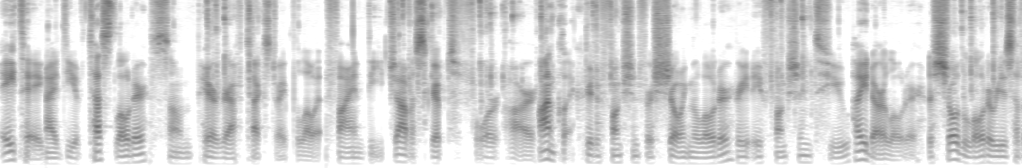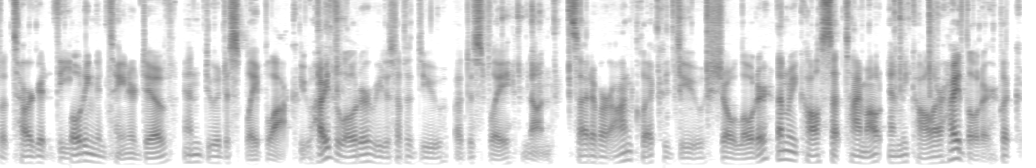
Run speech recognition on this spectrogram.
a tag, ID of test loader, some paragraph text right below it find the JavaScript for our onClick. Create a function for showing the loader. Create a function to hide our loader. To show the loader, we just have to target the loading container div and do a display block. To hide the loader, we just have to do a display none. Inside of our onClick, we do show loader. Then we call set timeout and we call our hide loader. Click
